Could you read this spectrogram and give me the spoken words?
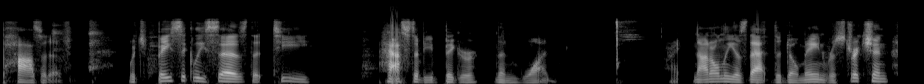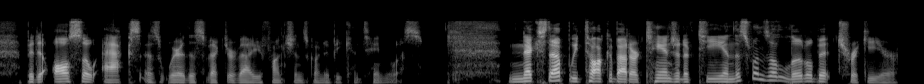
positive, which basically says that t has to be bigger than 1. Right? Not only is that the domain restriction, but it also acts as where this vector value function is going to be continuous. Next up, we talk about our tangent of t, and this one's a little bit trickier.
